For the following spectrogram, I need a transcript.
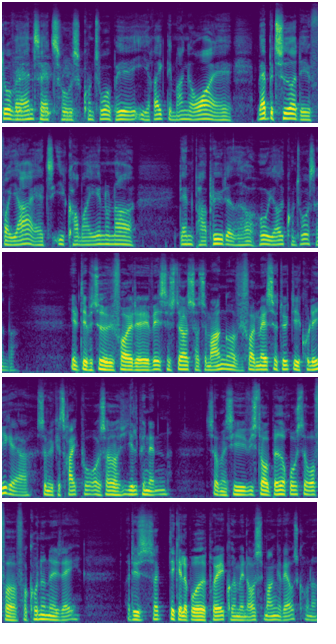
du har været ansat hos Kontor P i rigtig mange år. Øh, hvad betyder det for jer, at I kommer ind under den paraply, der hedder HJ Kontorcenter? Jamen, det betyder, at vi får et øh, væsentligt større sortiment, og vi får en masse dygtige kollegaer, som vi kan trække på, og så hjælpe hinanden. Så man siger, vi står bedre rustet over for, for kunderne i dag. Og det, så, det gælder både privatkunder, men også mange erhvervskunder,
